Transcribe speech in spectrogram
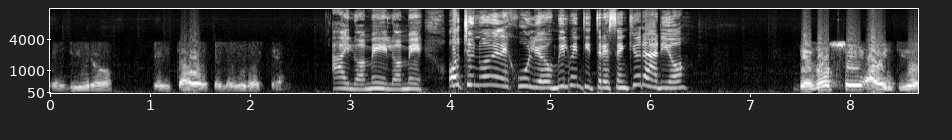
el libro editado de Peloduro de este año. Ay, lo amé, lo amé. 8 y 9 de julio de 2023, ¿en qué horario? De 12 a 22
